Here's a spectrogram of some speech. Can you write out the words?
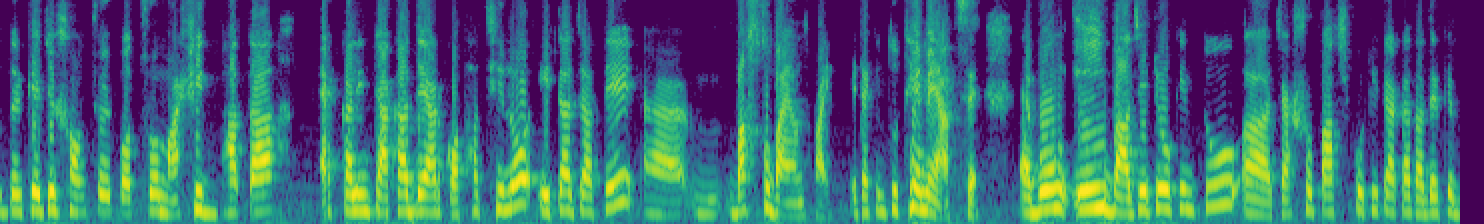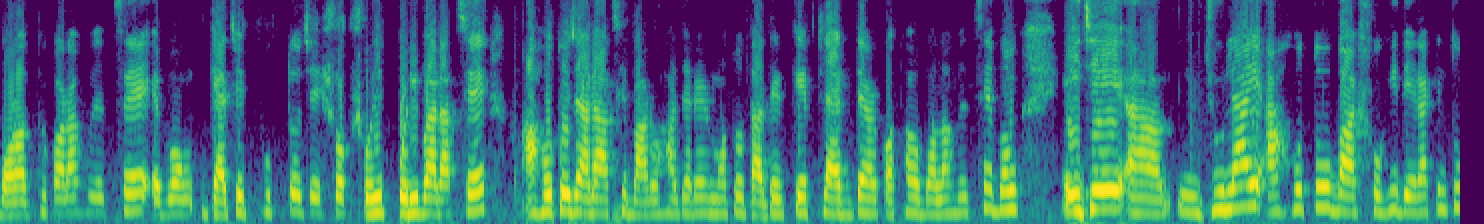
আহতদেরকে যে সঞ্চয়পত্র মাসিক ভাতা এককালীন টাকা দেওয়ার কথা ছিল এটা যাতে বাস্তবায়ন হয়। এটা কিন্তু থেমে আছে। এবং এই বাজেটেও কিন্তু চারশো পাঁচ কোটি টাকা তাদেরকে বরাদ্দ করা হয়েছে এবং গ্যাজেটভুক্ত যেসব শহীদ পরিবার আছে আহত যারা আছে বারো হাজারের মতো তাদেরকে ফ্ল্যাট দেওয়ার কথাও বলা হয়েছে। এবং এই যে জুলাই আহত বা শহীদ এরা কিন্তু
